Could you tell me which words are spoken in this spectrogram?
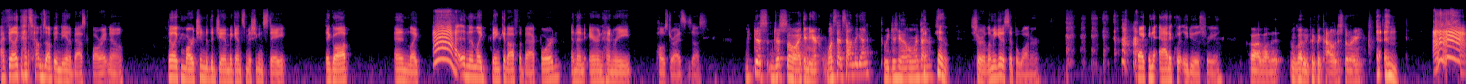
I feel like that sums up Indiana basketball right now. They like march into the gym against Michigan State. They go up and like, ah, and then like bink it off the backboard. And then Aaron Henry posterizes us. just just so I can hear. What's that sound again? Can we just hear that one more time? sure. Let me get a sip of water. so I can adequately do this for you. Oh, I love it. I'm glad we picked the college story. ah!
